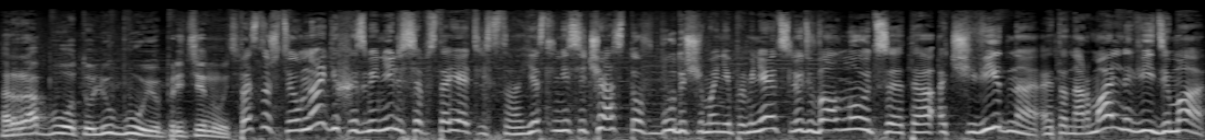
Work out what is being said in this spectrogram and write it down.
работу любую притянуть. Послушайте, у многих изменились обстоятельства. Если не сейчас, то в будущем они поменяются. Люди волнуются, это очевидно, это нормально, видимо.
